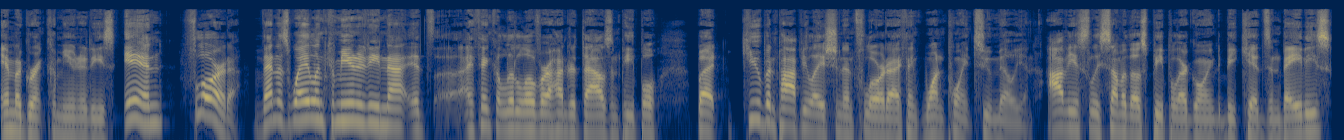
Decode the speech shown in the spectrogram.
immigrant communities in Florida. Venezuelan community, not it's uh, I think a little over 100,000 people, but Cuban population in Florida, I think 1.2 million. Obviously, some of those people are going to be kids and babies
